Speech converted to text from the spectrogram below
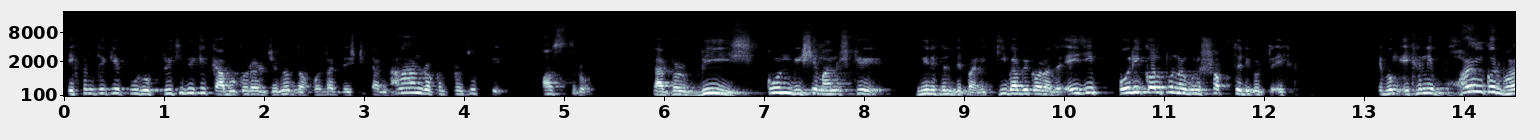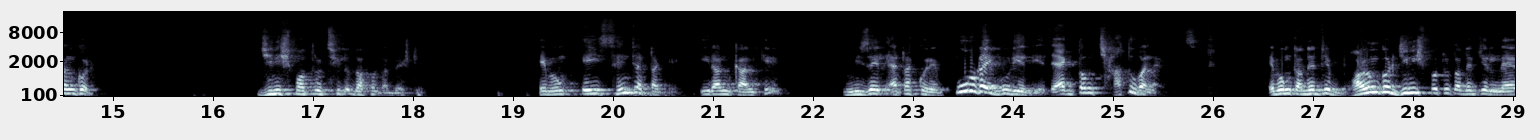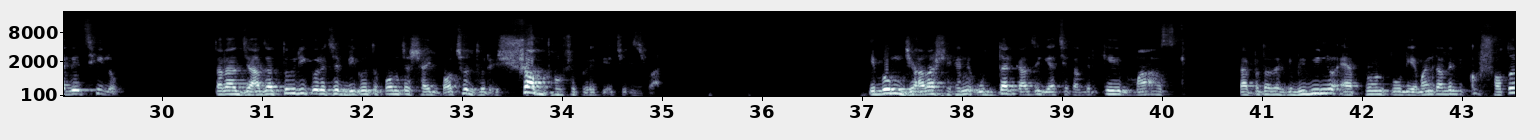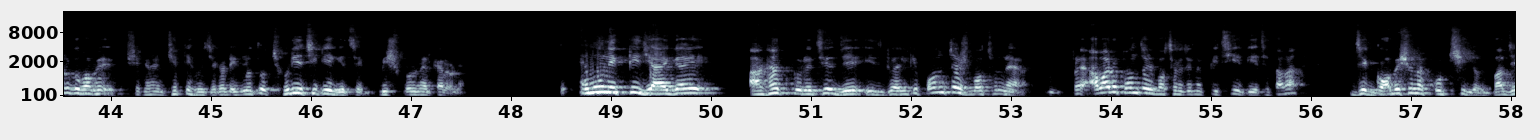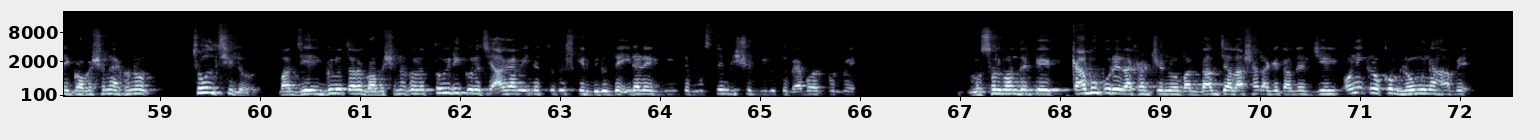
এখান থেকে পুরো পৃথিবীকে কাবু করার জন্য দখলদার দেশটি তার নানান রকম প্রযুক্তি, অস্ত্র, তারপর বিষ, কোন বিষে মানুষকে মেরে ফেলতে পারে, কীভাবে করা যায়, এই যে পরিকল্পনাগুলো সব তৈরি করতো এখানে। এবং এখানে ভয়ঙ্কর ভয়ঙ্কর জিনিসপত্র ছিল দখলদার দেশটির। এবং এই সেন্টারটাকে ইরান কালকে মিসাইল অ্যাটাক করে পুরোটাই গুড়িয়ে দিয়েছে, একদম ছাতু বানায় এবং তাদের যে ভয়ঙ্কর জিনিসপত্র তাদের যে ল্যাবে ছিল তারা যা যা তৈরি করেছে বিগত পঞ্চাশ ষাট বছর ধরে সব ধ্বংস করে দিয়েছে ইসরায়েল। এবং যারা সেখানে উদ্ধার কাজে গেছে, তাদেরকে মাস্ক, তারপর তাদেরকে বিভিন্ন অ্যাপ্রন পরিয়ে মানে তাদেরকে খুব সতর্কভাবে সেখানে যেতে হয়েছে, কারণ এগুলো তো ছড়িয়ে ছিটিয়ে গেছে বিস্ফোরণের কারণে। তো এমন একটি জায়গায় আঘাত করেছে যে ইসরায়েলকে পঞ্চাশ বছর না, প্রায় আবারও পঞ্চাশ বছরের জন্য পিছিয়ে দিয়েছে। তারা যে গবেষণা করছিল বা যে গবেষণা এখনও চলছিল বা যেগুলো তারা গবেষণা করে, তৈরি করেছে আগামীতে তুরস্কের বিরুদ্ধে, ইরানের বিরুদ্ধে, মুসলিম বিশ্বের বিরুদ্ধে ব্যবহার করবে। মুসলমানদেরকে কাবু করে রাখার জন্য বা দাজ্জাল আসার আগে তাদের যে অনেক রকম নমুনা হবে,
